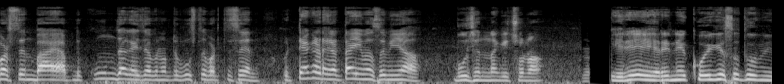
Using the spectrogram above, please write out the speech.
পারছেন ভাই? আপনি কোন জায়গায় যাবেন? আপনি বুঝতে পারতেছেন? ওই টাকা টাকা টাইম আছে মিয়া। বুঝেন না কিছু না। এরে এরে নিয়ে কই গেছো তুমি?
